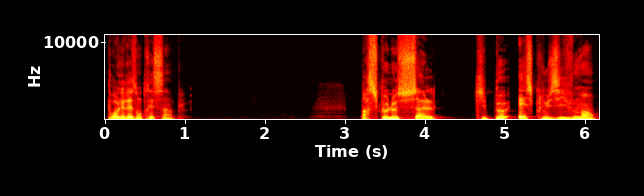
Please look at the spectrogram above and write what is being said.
pour une raison très simple. Parce que le seul qui peut exclusivement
